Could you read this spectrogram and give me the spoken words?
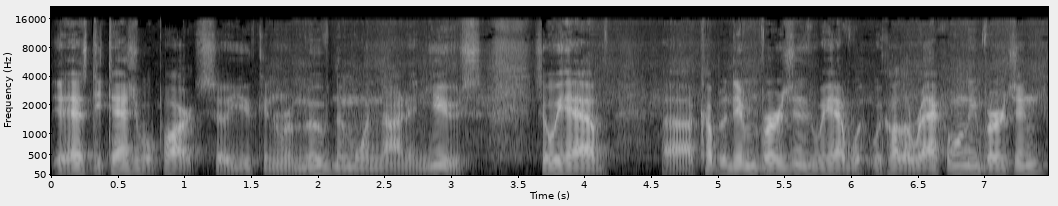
it has detachable parts, so you can remove them when not in use. So we have uh, a couple of different versions. We have what we call the rack-only version,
